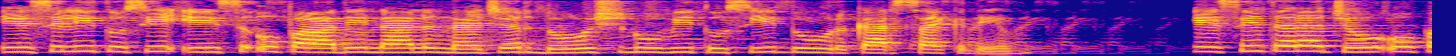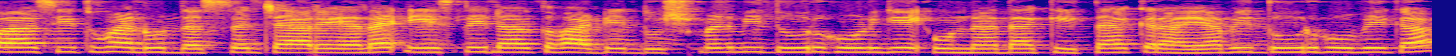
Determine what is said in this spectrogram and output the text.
ਇਸ ਲਈ ਤੁਸੀਂ ਇਸ ਉਪਾਅ ਦੇ ਨਾਲ ਨਜ਼ਰ ਦੋਸ਼ ਨੂੰ ਵੀ ਤੁਸੀਂ ਦੂਰ ਕਰ ਸਕਦੇ ਹੋ। ਇਸੇ ਤਰ੍ਹਾਂ ਜੋ ਉਪਾਅ ਸੀ ਤੁਹਾਨੂੰ ਦੱਸਣ ਜਾ ਰਹੇ ਹਾਂ ਨਾ, ਇਸ ਦੇ ਨਾਲ ਤੁਹਾਡੇ ਦੁਸ਼ਮਣ ਵੀ ਦੂਰ ਹੋਣਗੇ, ਉਹਨਾਂ ਦਾ ਕੀਤਾ ਕਿਰਾਇਆ ਵੀ ਦੂਰ ਹੋਵੇਗਾ।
